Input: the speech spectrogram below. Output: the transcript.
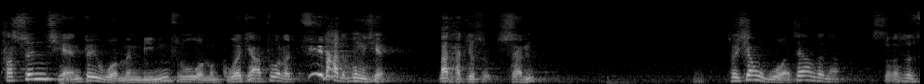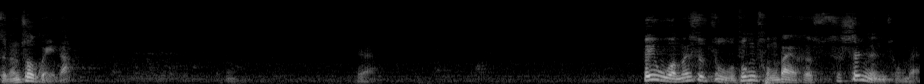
他生前对我们民族、我们国家做了巨大的贡献，那他就是神。所以像我这样的呢，死了是只能做鬼的，对吧？所以我们是祖宗崇拜和圣人崇拜。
